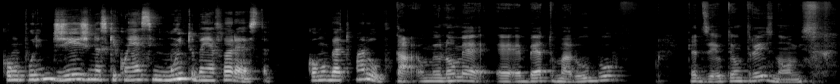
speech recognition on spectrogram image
como por indígenas que conhecem muito bem a floresta, como Beto Marubo. Tá, o meu nome é, é, é Beto Marubo, quer dizer, eu tenho três nomes.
